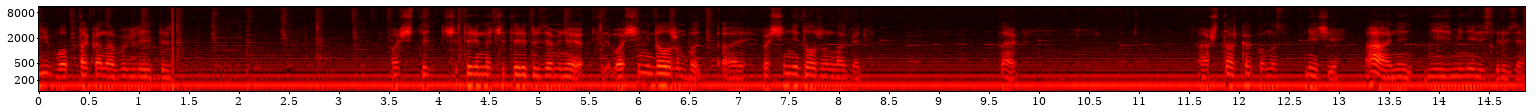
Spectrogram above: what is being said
И вот так она выглядит, друзья. Почти 4 на 4, друзья, меня вообще не должен быть, ай, вообще не должен лагать. Так. А что, как у нас мечи? А, они не изменились, друзья.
